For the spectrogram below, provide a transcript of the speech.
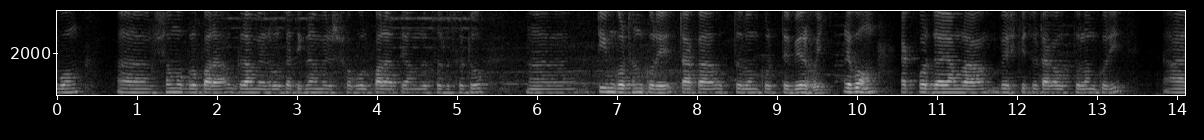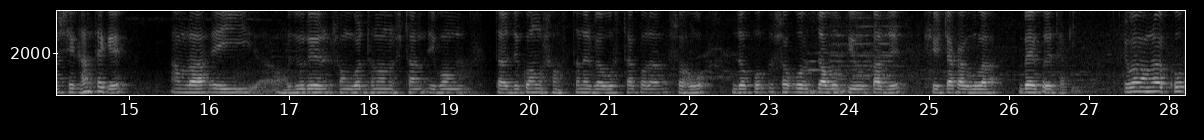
এবং সমগ্র পাড়া, গ্রামের ওরকাতি গ্রামের সকল পাড়াতে আমরা ছোট ছোট টিম গঠন করে টাকা উত্তোলন করতে বের হই এবং এক পর্যায়ে আমরা বেশ কিছু টাকা উত্তোলন করি। সেখান থেকে আমরা এই হুজুরের সংবর্ধনা অনুষ্ঠান এবং তার যে কর্মসংস্থানের ব্যবস্থা করা সহ সকল যাবতীয় কাজে সেই টাকাগুলা ব্যয় করে থাকি। এবং আমরা খুব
